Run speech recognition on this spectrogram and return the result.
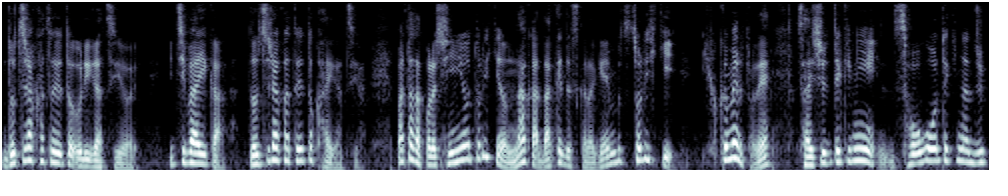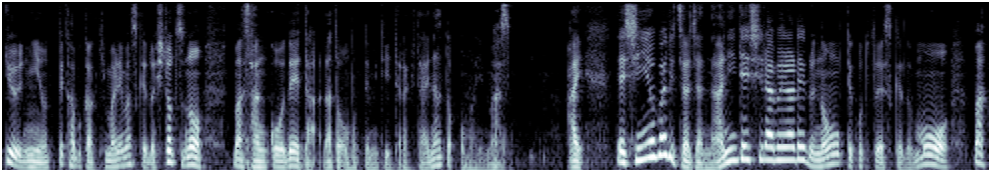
どちらかというと売りが強い。1倍以下、どちらかというと買いが強い。まあ、ただこれ信用取引の中だけですから、現物取引含めるとね、最終的に総合的な需給によって株価は決まりますけど、一つのま参考データだと思ってみていただきたいなと思います。はい。で、信用倍率はじゃあ何で調べられるのってことですけども、まあ、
